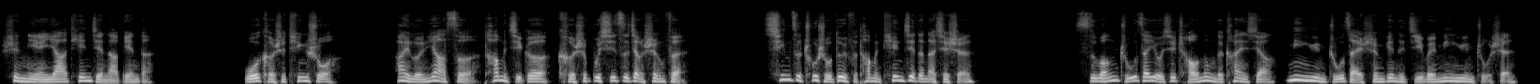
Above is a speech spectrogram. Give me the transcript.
是碾压天界那边的。我可是听说。艾伦、亚瑟他们几个可是不惜自降身份，亲自出手对付他们天界的那些神。死亡主宰有些嘲弄的看向命运主宰身边的几位命运主神，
